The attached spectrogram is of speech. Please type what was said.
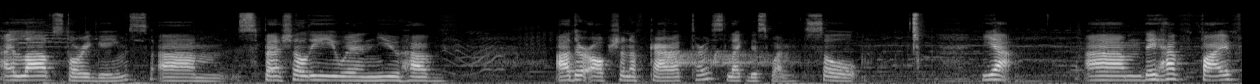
I love story games, um, especially when you have other option of characters like this one. So yeah, um, they have five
